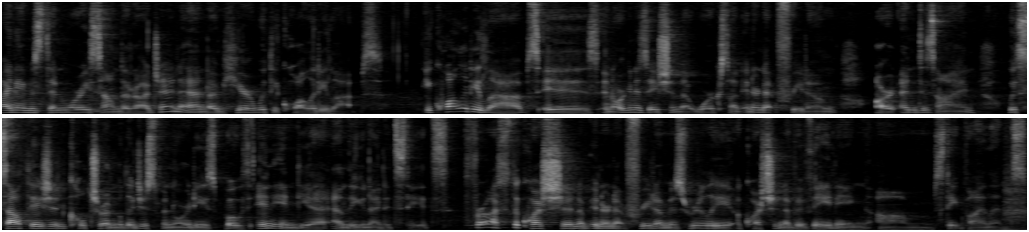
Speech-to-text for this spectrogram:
My name is Thenmozhi Soundarajan and I'm here with Equality Labs. Equality Labs is an organization that works on internet freedom, art and design with South Asian culture and religious minorities both in India and the United States. For us, the question of internet freedom is really a question of evading um, state violence.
